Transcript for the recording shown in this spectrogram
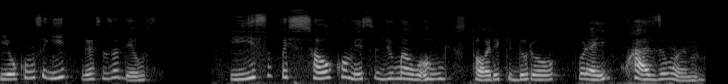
e eu consegui, graças a Deus. E isso foi só o começo de uma longa história que durou por aí quase um ano.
